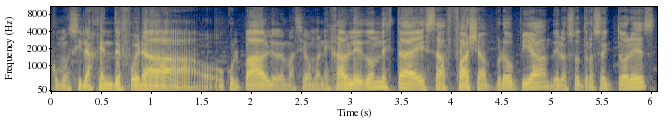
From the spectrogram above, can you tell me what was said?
como si la gente fuera o culpable o demasiado manejable. ¿Dónde está esa falla propia de los otros sectores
